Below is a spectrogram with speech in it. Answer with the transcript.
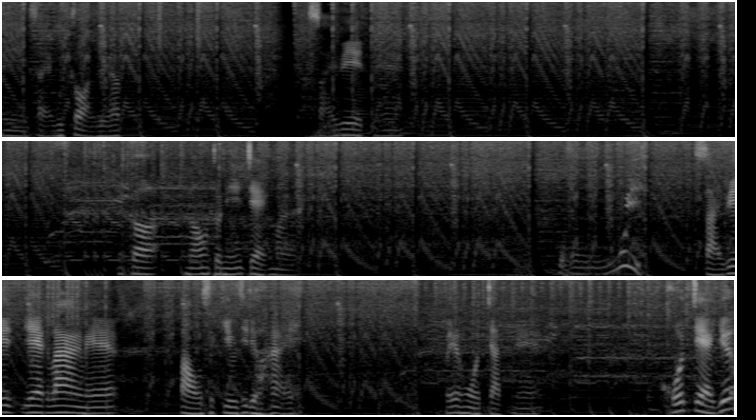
นี่ใส่อาวุธก่อนเลยครับ สายเวทนะฮะ แล้วก็น้องตัวนี้แจกมา โอ้โหยสายเวทแยกล่างเนี่ยเป่าสกิลที่เดียวหายไปโหดจัดเนี่ยโค้ดแจกเยอะ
